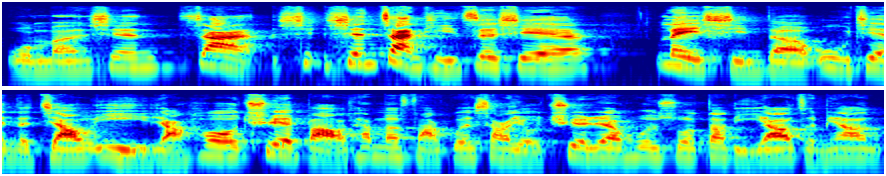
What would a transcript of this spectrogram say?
我们先暂先先暂停这些类型的物件的交易，然后确保他们法规上有确认，或者说到底要怎么样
